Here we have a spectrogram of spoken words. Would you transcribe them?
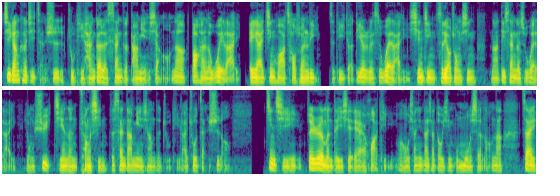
技钢科技展示主题涵盖了三个大面向哦，那包含了未来 AI 进化超算力，这第一个；第二个是未来先进资料中心，那第三个是未来永续节能创新，这三大面向的主题来做展示哦。近期最热门的一些 AI 话题啊，我相信大家都已经不陌生了。那在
